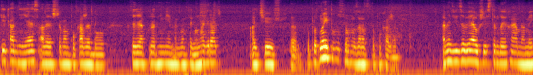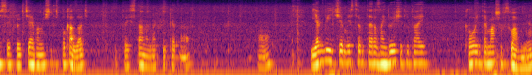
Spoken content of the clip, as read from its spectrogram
kilka dni jest, ale jeszcze wam pokażę, bo wtedy akurat nie miałem jak wam tego nagrać, a dzisiaj już ten, po prostu, no i po prostu wam zaraz to pokażę. A więc widzowie, ja już jestem, dojechałem na miejsce, które chciałem wam jeszcze też pokazać. Tutaj stanę na chwilkę, tak. Jak widzicie, jestem teraz, znajduję się tutaj koło Intermarsze w Sławnie,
